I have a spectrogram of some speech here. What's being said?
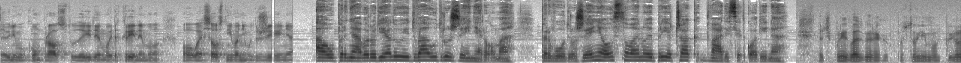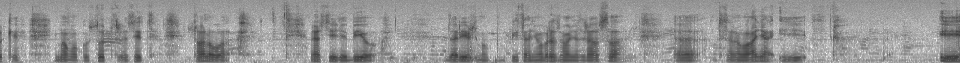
da vidim u kom pravcu tu da idemo i da krenemo ovaj, sa osnivanjem udruženja. A u Prnjavoru djeluju dva udruženja Roma. Prvo udruženje osnovano je prije čak 20 godina. Znači, prije 20 godina kako postojimo, od prilike imamo oko 140 članova. Naš cilj je bio da riješimo pitanje obrazovanja, zdravstva, e, stanovanja i, i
